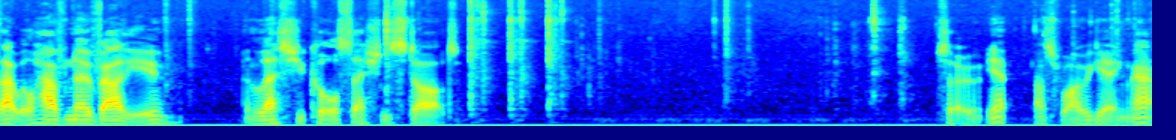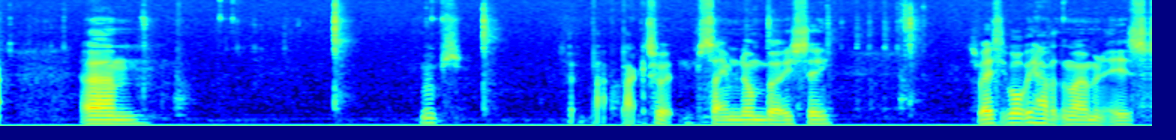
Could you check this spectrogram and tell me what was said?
that will have no value unless you call session start. So, yep, that's why we're getting that. Um, oops. So back, back to it, same number, you see. So basically what we have at the moment is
